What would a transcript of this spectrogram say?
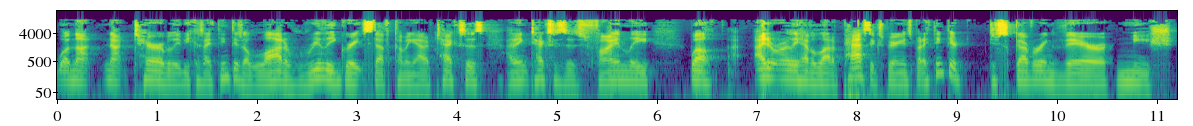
well, not not terribly, because I think there's a lot of really great stuff coming out of Texas. I think Texas is finally. Well, I don't really have a lot of past experience, but I think they're discovering their niche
